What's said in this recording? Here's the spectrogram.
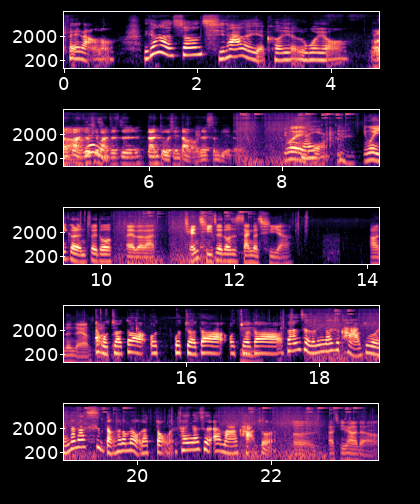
飞狼龙，你看看升其他的也可以，如果有然后不然就先把这只单独的先打完，再升别的。因为以。因为一个人最多，哎、不不，前期最多是三个七啊。然后能怎样？哎，我觉觉得，我我觉得，我觉嗯得番茄的应该是卡住了。你看它四等，它都没有在动，哎，它应该是艾玛卡住了。嗯，打其他的啊、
